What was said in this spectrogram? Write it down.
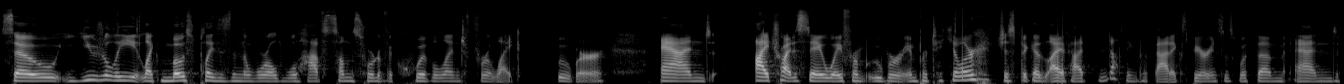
So, usually, like most places in the world, will have some sort of equivalent for like Uber. And I try to stay away from Uber in particular, just because I've had nothing but bad experiences with them, and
